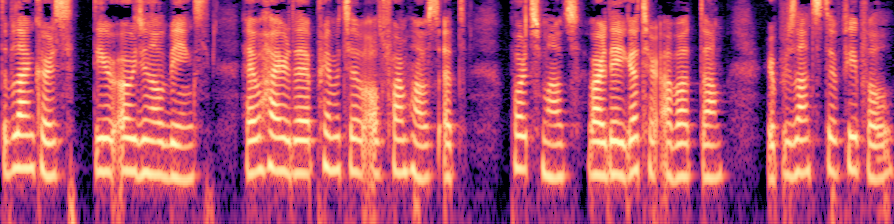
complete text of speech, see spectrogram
The Blenkers, dear original beings, have hired a primitive old farmhouse at Portsmouth where they gutter about them representative people.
